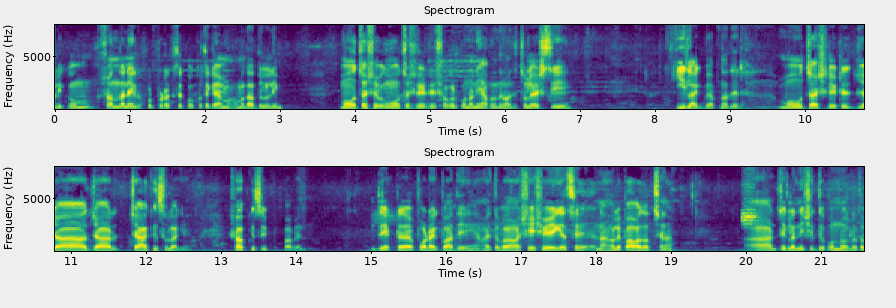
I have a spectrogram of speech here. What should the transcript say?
আলাইকুম। সন্ধান এগ্রো ফুড প্রোডাক্টসের পক্ষ থেকে আমি মোহাম্মদ আব্দুল আলিম। মৌচাষ এবং মৌচাষ রিলেটেড সকল পণ্য নিয়ে আপনাদের মাঝে চলে আসছি। কি লাগবে আপনাদের? মৌচাষ রিলেটেড যা, যার যা কিছু লাগে, সব কিছুই পাবেন। দু একটা প্রোডাক্ট বাদে হয়তো বা শেষ হয়ে গেছে, না হলে পাওয়া যাচ্ছে না। আর যেগুলো নিষিদ্ধ পণ্য, ওগুলো তো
